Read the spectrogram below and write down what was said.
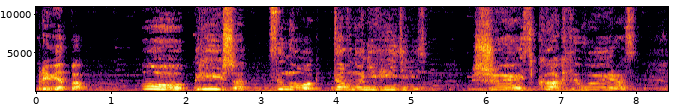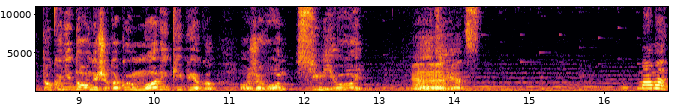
привет, пап. О, Гриша, сынок, давно не виделись. Жесть, как ты вырос. Только недавно еще такой маленький бегал, а уже вон с семьей. Молодец. Мама,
